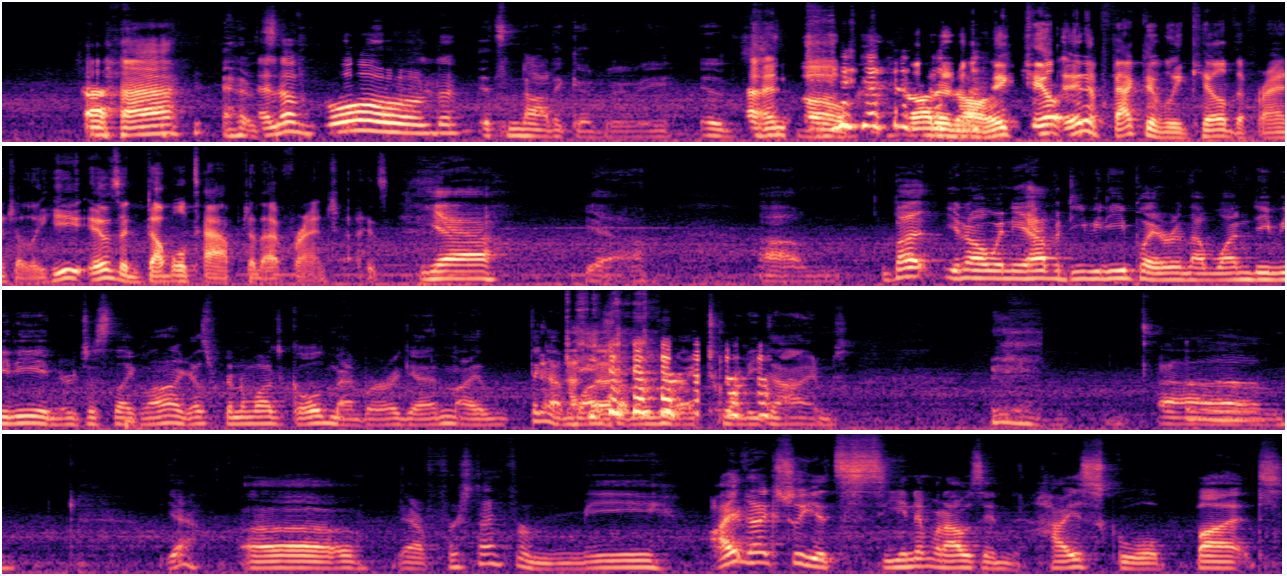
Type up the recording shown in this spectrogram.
I And it's, love gold. it's not a good movie. It's I know, not at all. It killed. It effectively killed the franchise. Like he, it was a double tap to that franchise. Yeah, yeah. Um, but you know, when you have a DVD player in that one DVD, and you're just like, well, I guess we're gonna watch Goldmember again. I think I've watched that movie like twenty times. um, yeah, uh, yeah. First time for me. I've actually had seen it when I was in high school, but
